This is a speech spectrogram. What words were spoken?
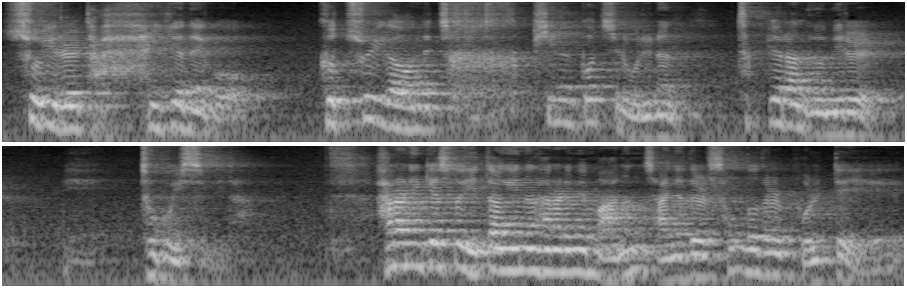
추위를 다 이겨내고 그 추위 가운데 쫙 피는 꽃을 우리는 특별한 의미를 예, 두고 있습니다. 하나님께서도 이 땅에 있는 하나님의 많은 자녀들, 성도들을 볼 때에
